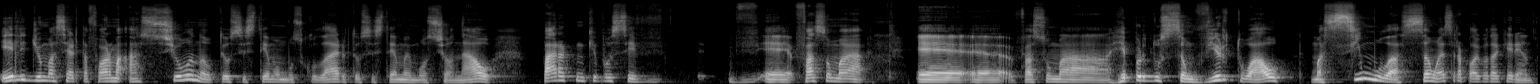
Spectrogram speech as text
ele de uma certa forma aciona o teu sistema muscular, o teu sistema emocional para com que você é, faça, uma, é, é, faça uma reprodução virtual, uma simulação, essa era a palavra que eu estava querendo,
